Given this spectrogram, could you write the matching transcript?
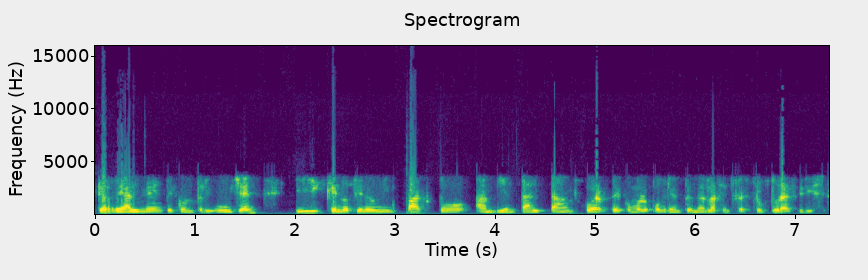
Que realmente contribuyen y que no tienen un impacto ambiental tan fuerte como lo podrían tener las infraestructuras grises.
